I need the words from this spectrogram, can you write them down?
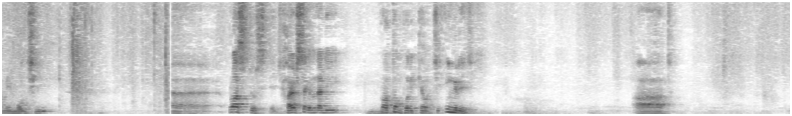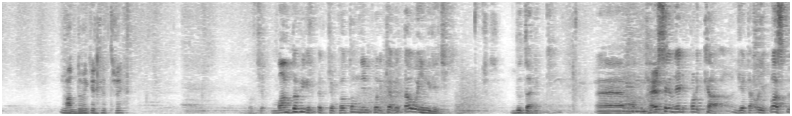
আমি বলছি plus two stage higher secondary প্রথম পরীক্ষা হচ্ছে ইংরেজি। আর মাধ্যমিকের ক্ষেত্রে? মাধ্যমিকের ক্ষেত্রে প্রথম দিন পরীক্ষা হবে, তাও ইংরেজি, দু তারিখ। হায়ার সেকেন্ডারি পরীক্ষা যেটা ওই প্লাস টু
